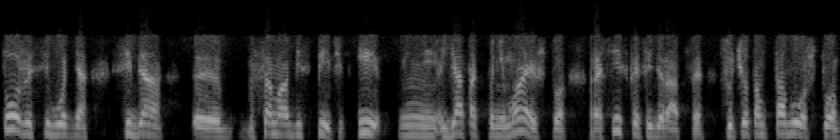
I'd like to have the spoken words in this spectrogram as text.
тоже сегодня себя э, самообеспечит. И э, я так понимаю, что Российская Федерация, с учетом того, что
